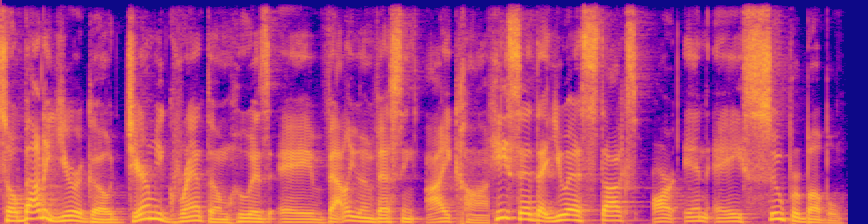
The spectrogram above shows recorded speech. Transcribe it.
So, about a year ago, Jeremy Grantham, who is a value investing icon, he said that US stocks are in a super bubble.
